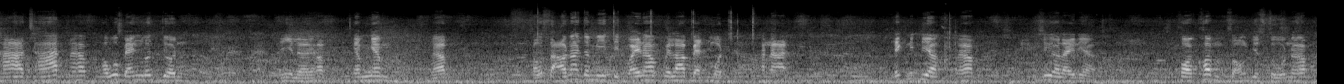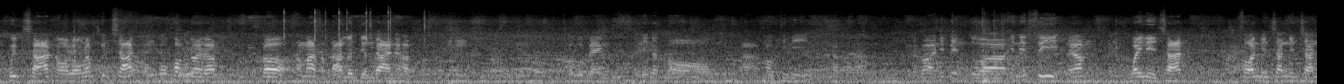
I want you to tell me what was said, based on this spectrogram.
คาชาร์จนะครับ power bank รถยนต์นี่เลยครับแง่มๆนะครับสาวๆน่าจะมีติดไว้นะครับ เวลาแบตหมดขนาด เล็กนิดเดียวนะครับ ชื่ออะไรเนี่ยคอคอม 2.0 นะครับควิกชาร์จรองรับควิกชาร์จของคอคอมด้วยนะครับ ก็สามารถสตาร์ทรถยนต์ได้นะครับ power bank อันนี้ก็ต่ออเข้าที่นี่นะครับ แล้วก็อันนี้เป็นตัว NFC นะครับไวเลสชาร์จซ้อนเป็นชั้นเป็นชั้น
